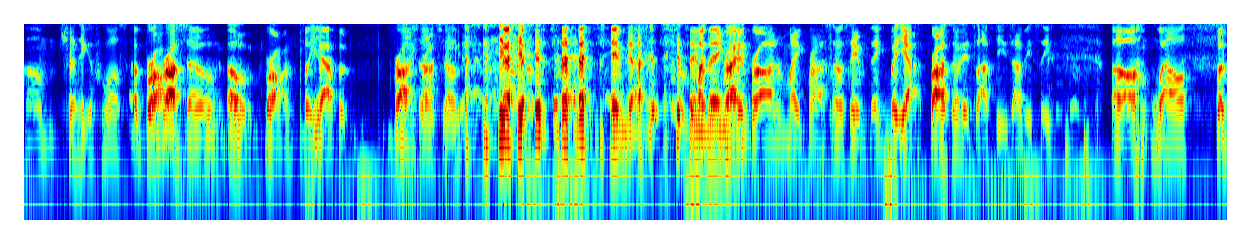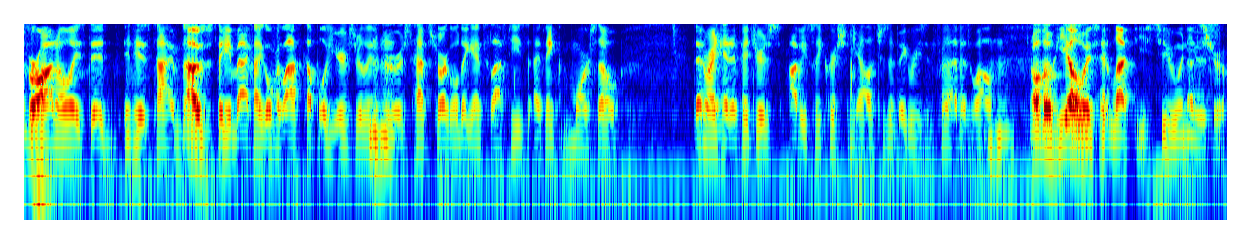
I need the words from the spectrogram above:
Um, trying to think of who else. Uh, Braun. Brosseau. Oh, Braun. But yeah, yeah. but Brosseau. Brosseau. same guy. Same Mike, thing. Ryan Braun, Mike Brosseau, same thing. But yeah, Brosseau hits lefties obviously. uh, well, but Braun always did in his time. I was just thinking back like over the last couple of years, really the mm-hmm. Brewers have struggled against lefties. I think more so than right-handed pitchers. Obviously, Christian Yelich is a big reason for that as well. Mm-hmm. Although he always hit lefties too when That's he was true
